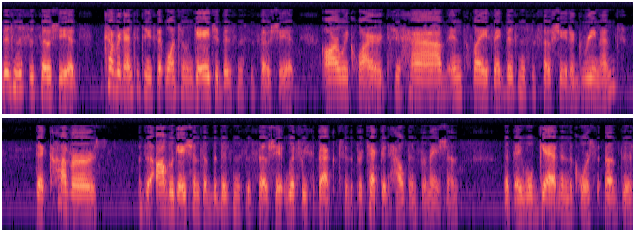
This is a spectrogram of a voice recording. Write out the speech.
business associates covered entities that want to engage a business associate are required to have in place a business associate agreement that covers the obligations of the business associate with respect to the protected health information that they will get in the course of this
